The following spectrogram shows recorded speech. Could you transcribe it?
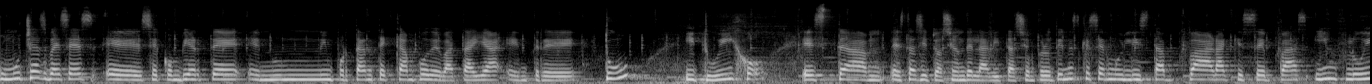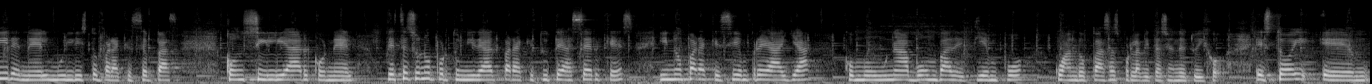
Muchas veces eh, se convierte en un importante campo de batalla entre tú y tu hijo esta, esta situación de la habitación, pero tienes que ser muy lista para que sepas influir en él, muy listo para que sepas conciliar con él. Esta es una oportunidad para que tú te acerques y no para que siempre haya como una bomba de tiempo cuando pasas por la habitación de tu hijo. Estoy eh,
